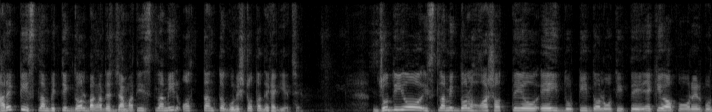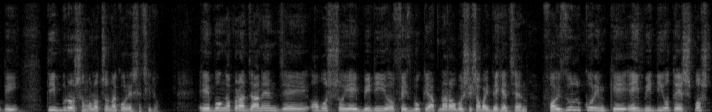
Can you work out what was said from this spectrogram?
আরেকটি ইসলাম ভিত্তিক দল বাংলাদেশ জামাতি ইসলামীর অত্যন্ত ঘনিষ্ঠতা দেখা গিয়েছে। যদিও ইসলামিক দল হওয়া সত্ত্বেও এই দুটি দল অতীতে একে অপরের প্রতি তীব্র সমালোচনা করে এসেছিল। এবং আপনারা জানেন যে অবশ্যই এই ভিডিও ফেসবুকে আপনারা অবশ্যই সবাই দেখেছেন। ফয়জুল করিমকে এই ভিডিওতে স্পষ্ট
